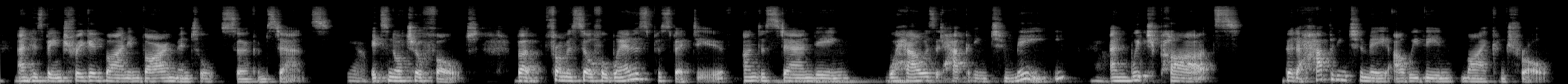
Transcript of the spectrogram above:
mm-hmm. and has been triggered by an environmental circumstance. Yeah. It's not your fault. But from a self awareness perspective, understanding well, how is it happening to me yeah. and which parts that are happening to me are within my control.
